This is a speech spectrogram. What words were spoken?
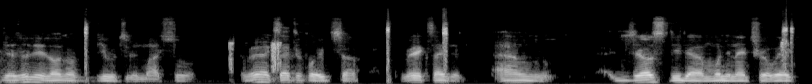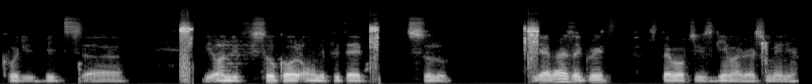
there's really a lot of build to the match, so I'm very excited for it, sir. Very excited. Um, just did a Monday Night Show where Cody beats uh, the only so-called undefeated Solo. Yeah, that's a great step up to his game at WrestleMania.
